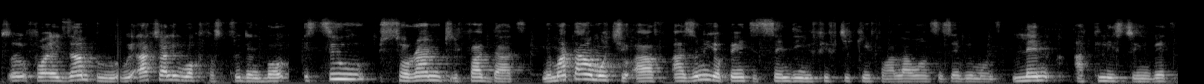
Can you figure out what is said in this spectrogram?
So for example we actually work for students but still surround the fact that no matter how much you have assuming your parent is sending you 50k for allowances every month learn at least to invest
